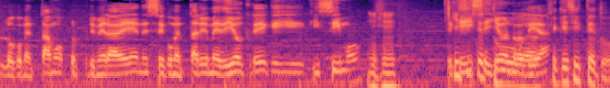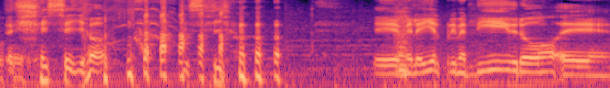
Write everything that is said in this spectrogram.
lo comentamos por primera vez, en ese comentario mediocre que, que hicimos, Ujú. De que hice yo en realidad. ¿Qué hiciste tú? ¿Qué hice yo? ¿Qué hice yo? Eh, me leí el primer libro, eh,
